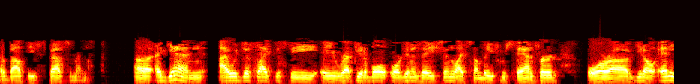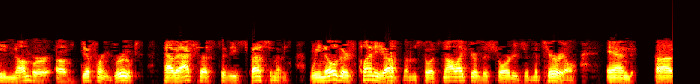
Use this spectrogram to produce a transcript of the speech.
about these specimens. Uh, again, I would just like to see a reputable organization like somebody from Stanford or, uh, you know, any number of different groups have access to these specimens. We know there's plenty of them, so it's not like there's a shortage of material. And uh,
